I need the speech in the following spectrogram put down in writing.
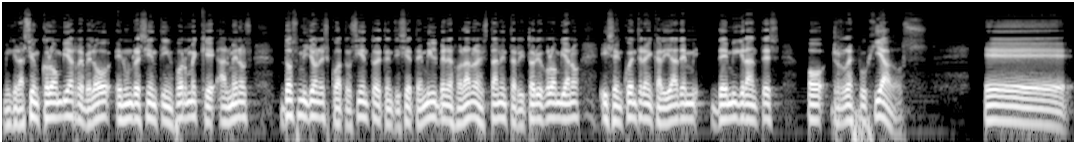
Migración Colombia reveló en un reciente informe que al menos 2.477.000 venezolanos están en territorio colombiano y se encuentran en calidad de, migrantes o refugiados. Eh,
